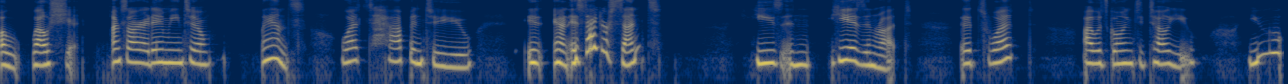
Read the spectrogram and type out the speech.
oh, well, shit. I'm sorry, I didn't mean to. Lance, what's happened to you? Is, and is that your scent? He's in, he is in rut. It's what I was going to tell you. You,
